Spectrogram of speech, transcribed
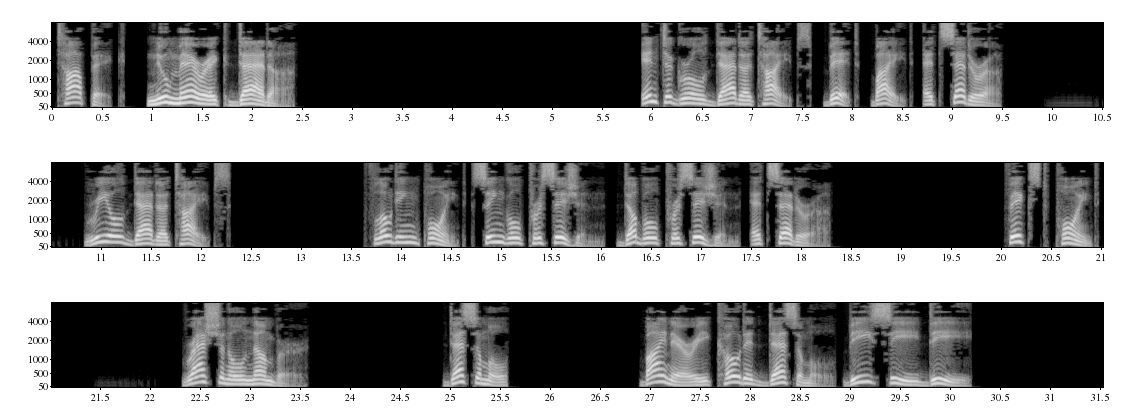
Topic: Numeric data. Integral data types, bit, byte, etc. Real data types. Floating point, single precision, double precision, etc. Fixed point, rational number decimal binary coded decimal BCD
